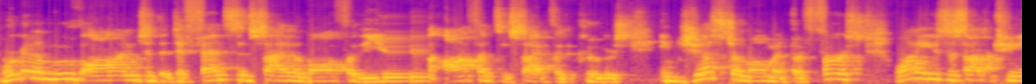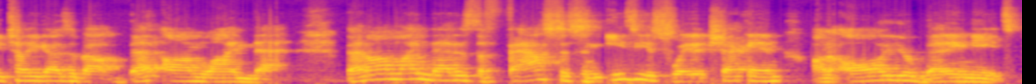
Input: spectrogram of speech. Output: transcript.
We're going to move on to the defensive side of the ball for the Utes, the offensive side for the Cougars in just a moment. But first, I want to use this opportunity to tell you guys about Bet Online Net. Bet Online Net is the fastest and easiest way to check in on all your betting needs.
